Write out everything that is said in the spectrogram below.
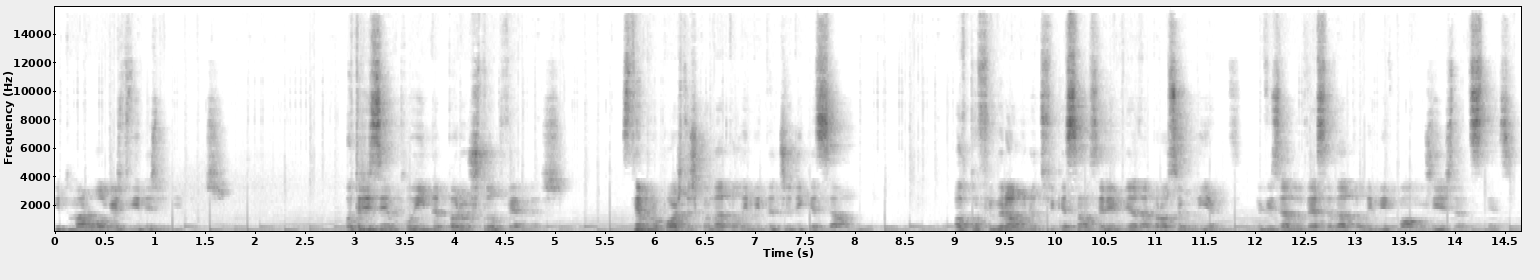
e tomar logo as devidas medidas. Outro exemplo ainda para o gestor de vendas. Se tem propostas com data limite de adjudicação, pode configurar uma notificação a ser enviada para o seu cliente, avisando-o dessa data limite com alguns dias de antecedência.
